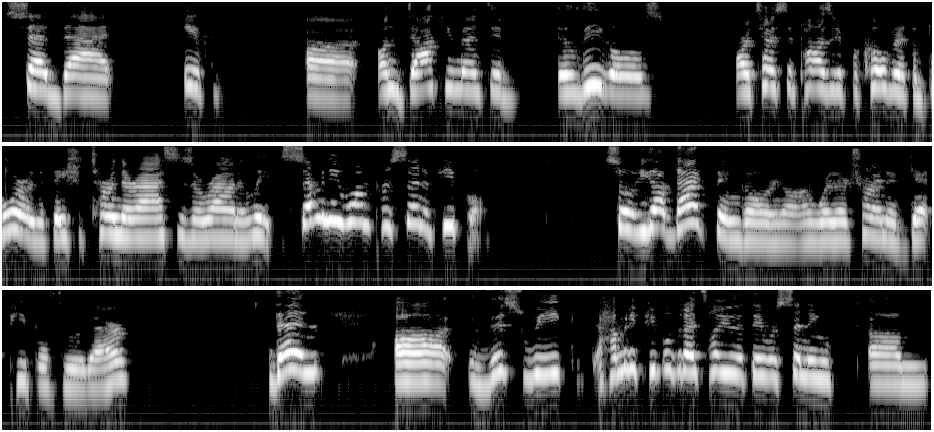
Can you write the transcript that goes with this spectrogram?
said that if uh, undocumented illegals are tested positive for COVID at the border, that they should turn their asses around and leave. 71% of people. So you got that thing going on where they're trying to get people through there. Then uh, this week, how many people did I tell you that they were sending um,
